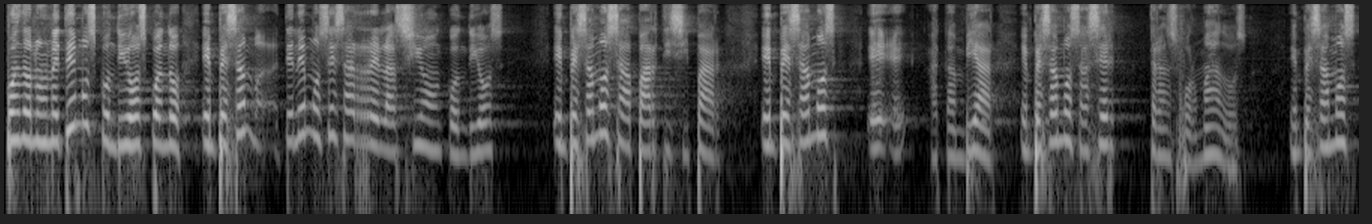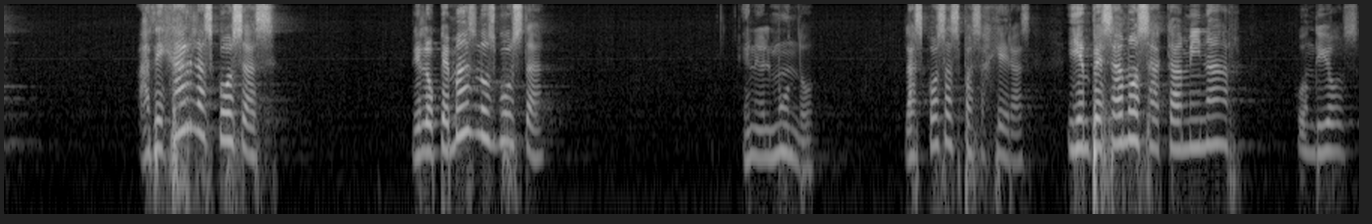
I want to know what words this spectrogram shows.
Cuando nos metemos con Dios, cuando empezamos, tenemos esa relación con Dios, empezamos a participar, empezamos eh, eh, a cambiar, empezamos a ser transformados, empezamos a dejar las cosas de lo que más nos gusta en el mundo, las cosas pasajeras, y empezamos a caminar con Dios.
